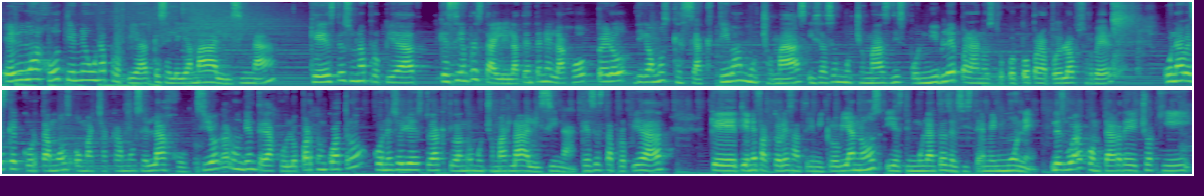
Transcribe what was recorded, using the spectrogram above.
El ajo tiene una propiedad que se le llama alicina, que esta es una propiedad que siempre está ahí, latente en el ajo, pero digamos que se activa mucho más y se hace mucho más disponible para nuestro cuerpo para poderlo absorber una vez que cortamos o machacamos el ajo. Si yo agarro un diente de ajo y lo parto en cuatro, con eso yo estoy activando mucho más la alicina, que es esta propiedad que tiene factores antimicrobianos y estimulantes del sistema inmune. Les voy a contar, de hecho, aquí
